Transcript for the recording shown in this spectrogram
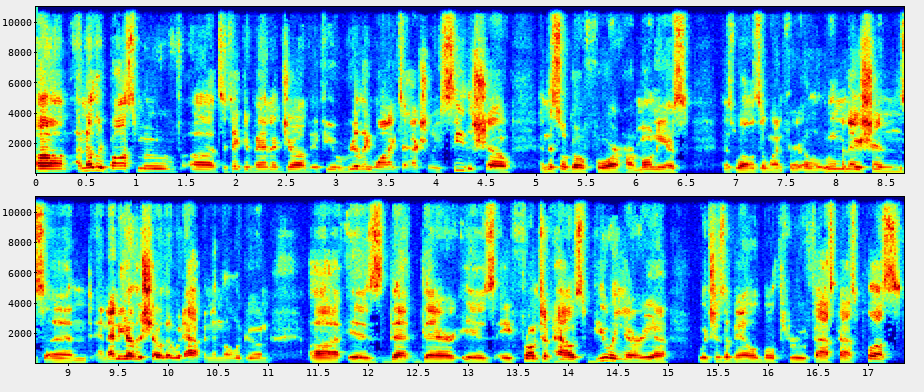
Um, another boss move uh, to take advantage of if you're really wanting to actually see the show, and this will go for Harmonious as well as it went for Illuminations and and any other show that would happen in the lagoon, uh, is that there is a front of house viewing area which is available through FastPass Plus,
